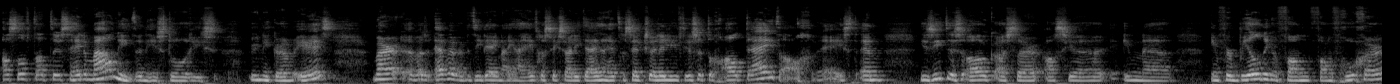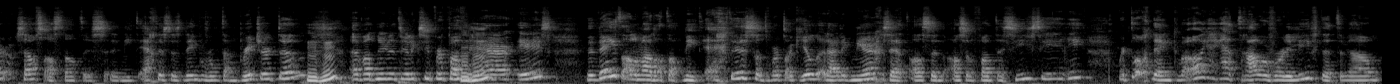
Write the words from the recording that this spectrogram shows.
alsof dat dus helemaal niet een historisch unicum is. Maar we hebben het idee, nou ja, heteroseksualiteit en heteroseksuele liefde is er toch altijd al geweest. En je ziet dus ook als, er, als je in, uh, in verbeeldingen van, van vroeger, zelfs als dat dus niet echt is, dus denk bijvoorbeeld aan Bridgerton, mm -hmm. uh, wat nu natuurlijk super populair mm -hmm. is. We weten allemaal dat dat niet echt is. Dat wordt ook heel duidelijk neergezet als een, als een fantasieserie. Maar toch denken we, oh ja, ja, trouwen voor de liefde. Terwijl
